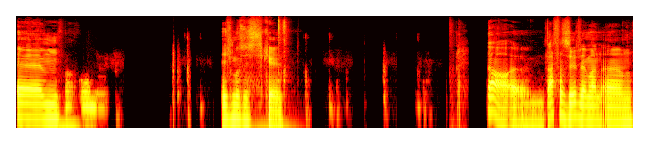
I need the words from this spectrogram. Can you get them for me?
Ähm, Warum? ich muss dich killen. Ja, ähm, das passiert, wenn man, ähm,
